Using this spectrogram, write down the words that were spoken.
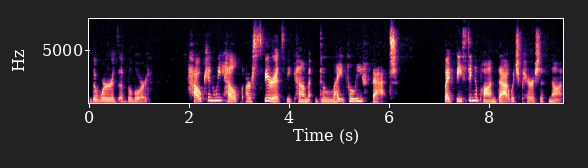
The words of the Lord. How can we help our spirits become delightfully fat? By feasting upon that which perisheth not.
